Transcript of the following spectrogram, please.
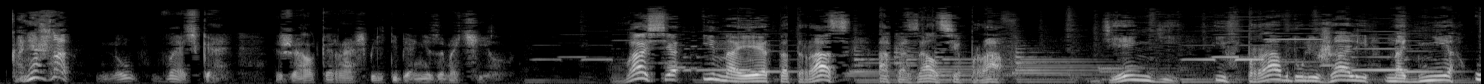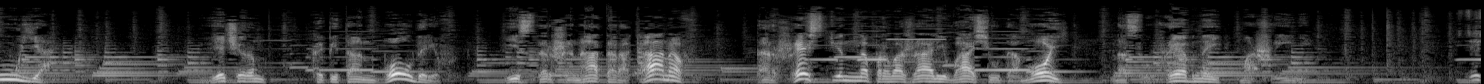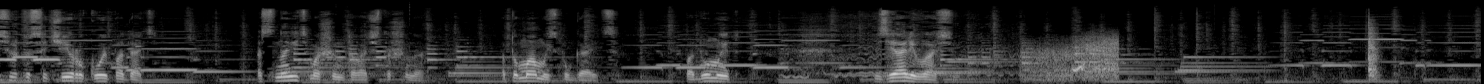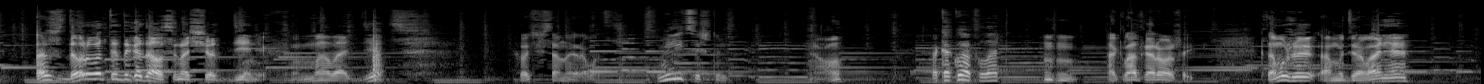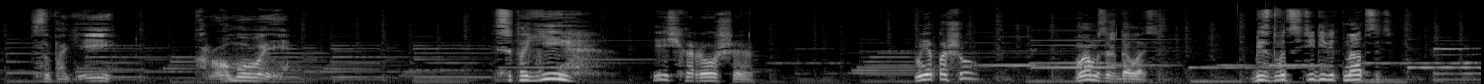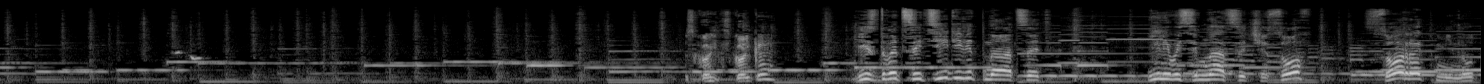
Конечно! Ну, Васька, жалко, Рашпиль тебя не замочил. Вася и на этот раз оказался прав. Деньги и вправду лежали на дне улья. Вечером капитан Болдырев и старшина Тараканов торжественно провожали Васю домой на служебной машине. Здесь уж до сычей рукой подать. Остановить машину, товарищ старшина. А то мама испугается. Подумает, взяли Васю. А здорово ты догадался насчет денег. Молодец. Хочешь со мной работать? В милиции, что ли? Ну, А какой оклад? оклад хороший. К тому же, обмундирование Сапоги хромовые. Сапоги, вещь хорошая. Ну, я пошел. Мама заждалась. Без двадцати девятнадцать. Сколько, сколько? Без двадцати девятнадцать. Или восемнадцать часов сорок минут.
